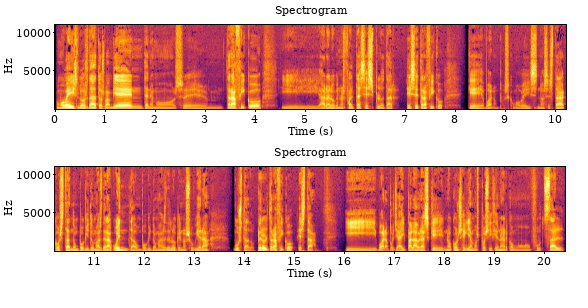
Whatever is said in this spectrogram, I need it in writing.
Como veis, los datos van bien, tenemos eh, tráfico y ahora lo que nos falta es explotar ese tráfico que, bueno, pues como veis, nos está costando un poquito más de la cuenta, un poquito más de lo que nos hubiera gustado. Pero el tráfico está. Y bueno, pues ya hay palabras que no conseguíamos posicionar como futsal,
